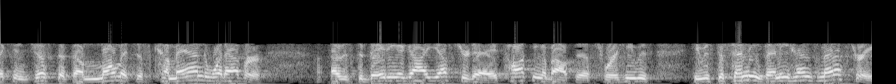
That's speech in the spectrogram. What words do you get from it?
that can just at the moment just command whatever. I was debating a guy yesterday talking about this where he was he was defending Benny Hinn's ministry.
